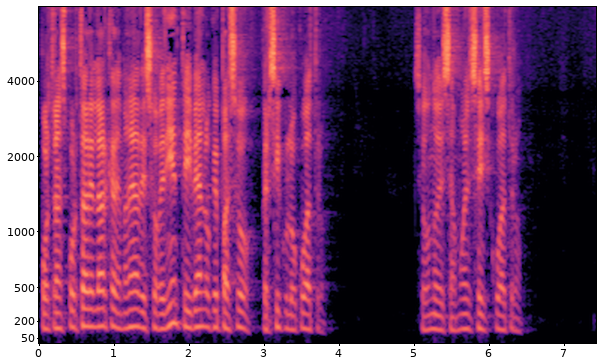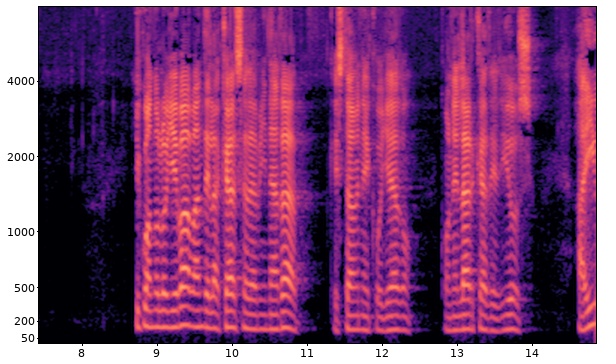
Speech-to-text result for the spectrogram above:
por transportar el arca de manera desobediente. Y vean lo que pasó, versículo 4, segundo de Samuel 6, 4. Y cuando lo llevaban de la casa de Abinadab, que estaba en el collado con el arca de Dios, ahí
